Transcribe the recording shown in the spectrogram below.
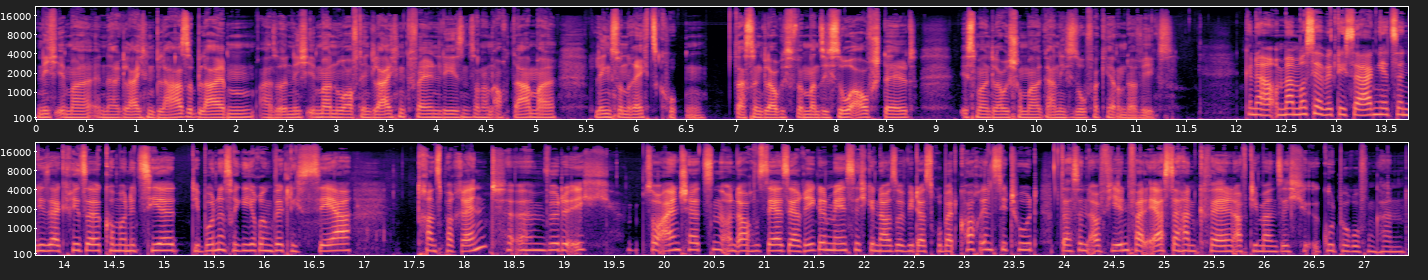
Nicht immer in der gleichen Blase bleiben, also nicht immer nur auf den gleichen Quellen lesen, sondern auch da mal links und rechts gucken. Das sind, glaube ich, wenn man sich so aufstellt, ist man, glaube ich, schon mal gar nicht so verkehrt unterwegs. Genau, und man muss ja wirklich sagen, jetzt in dieser Krise kommuniziert die Bundesregierung wirklich sehr transparent, äh, würde ich so einschätzen und auch sehr, sehr regelmäßig, genauso wie das Robert Koch Institut. Das sind auf jeden Fall erste Handquellen, auf die man sich gut berufen kann.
